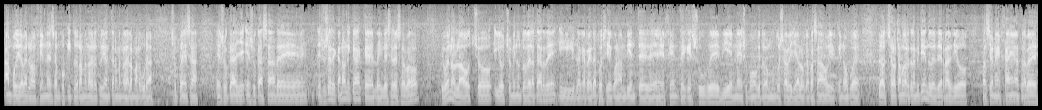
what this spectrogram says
han podido ver los jiennenses un poquito de la hermandad de los estudiantes, la hermandad de la amargura suspensa en su calle, en su casa de, en su sede canónica, que es la iglesia de Salvador. Y bueno, las 8 y 8 minutos de la tarde y la carrera pues sigue con ambiente de gente que sube, viene, supongo que todo el mundo sabe ya lo que ha pasado y el que no, pues lo- se lo estamos retransmitiendo desde Radio Pasión en Jaén a través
